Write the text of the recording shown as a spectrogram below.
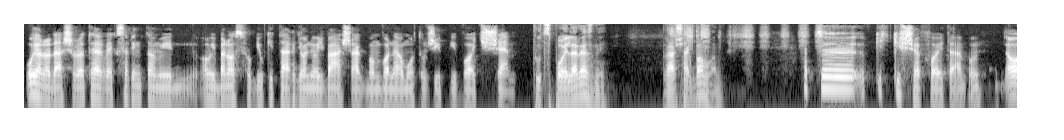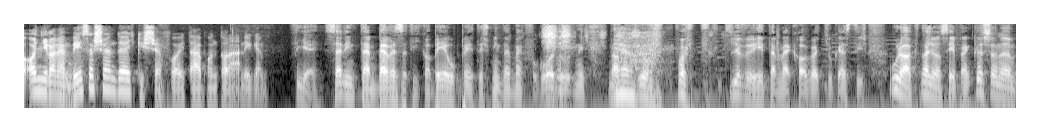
olyan adással a tervek szerint, ami, amiben azt fogjuk kitárgyalni, hogy válságban van-e a MotoGP vagy sem. Tudsz spoilerezni? Válságban van? Hát egy kisebb fajtában. Annyira nem vészesen, de egy kisebb fajtában talán, igen. Figyelj, szerintem bevezetik a BOP-t, és minden meg fog oldódni. Na, jó, majd jövő héten meghallgatjuk ezt is. Urak, nagyon szépen köszönöm,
